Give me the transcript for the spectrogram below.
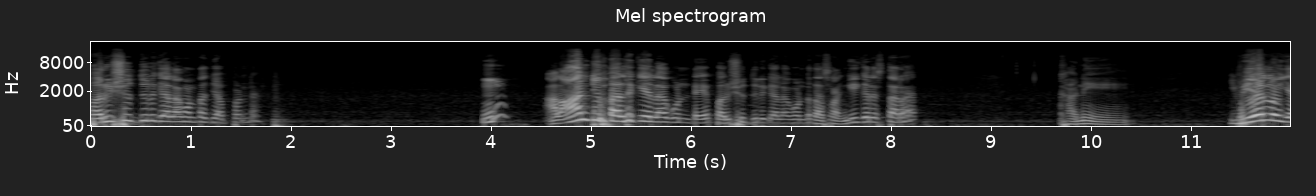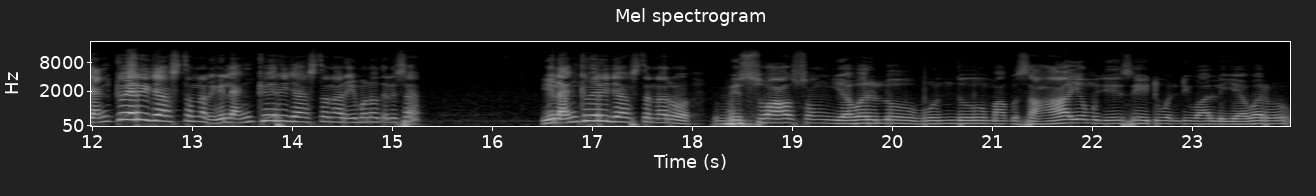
పరిశుద్ధులకి ఎలా ఉంటుంది చెప్పండి. అలాంటి వాళ్ళకి ఎలాగుంటే పరిశుద్ధులకి ఎలాగుంటుంది? అసలు అంగీకరిస్తారా? కానీ వీళ్ళు ఎంక్వైరీ చేస్తున్నారు. వీళ్ళు ఎంక్వైరీ చేస్తున్నారు. ఏమనో తెలుసా? వీళ్ళు ఎంక్వైరీ చేస్తున్నారు. విశ్వాసం ఎవరిలో ఉందో మాకు సహాయము చేసేటువంటి వాళ్ళు ఎవరు?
